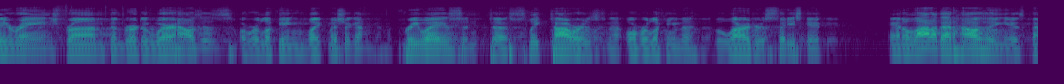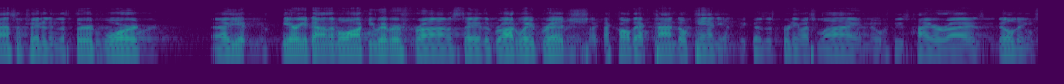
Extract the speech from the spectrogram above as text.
They range from converted warehouses overlooking Lake Michigan, freeways, and to sleek towers uh, overlooking the, the larger cityscape. And a lot of that housing is concentrated in the third ward, uh, the area down the Milwaukee River from, say, the Broadway Bridge. I call that Condo Canyon because it's pretty much lined with these higher rise buildings.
